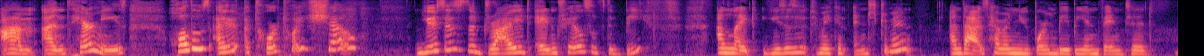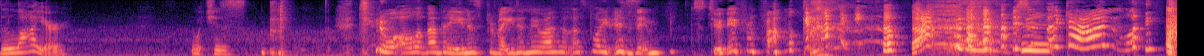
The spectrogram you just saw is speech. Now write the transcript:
Um and Hermes hollows out a tortoise shell, uses the dried entrails of the beef, and like uses it to make an instrument. And that is how a newborn baby invented the lyre. Which is Do you know what all that my brain has provided me with at this point is um, Stewie from Family Guy. it's just I can't like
